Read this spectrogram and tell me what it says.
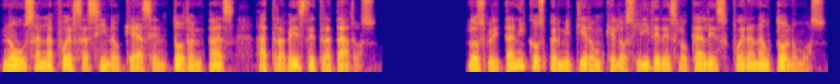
no usan la fuerza sino que hacen todo en paz, a través de tratados. Los británicos permitieron que los líderes locales fueran autónomos.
